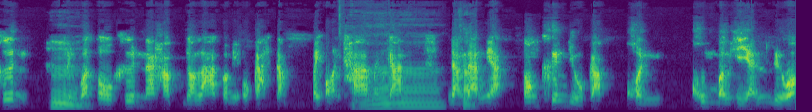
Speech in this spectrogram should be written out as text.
ขึ้นมหรือว่าโตขึ้นนะครับ ดอลลาร์ก็มีโอกาสกลับไปอ่อนค่าเหมือนกันาดังนั้นเนี่ยต้องขึ้นอยู่กับคนคุมบังเหียน หรือว่า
